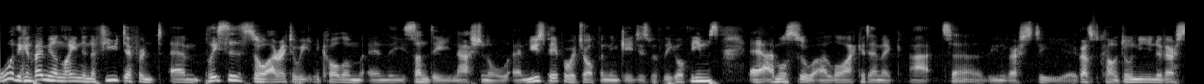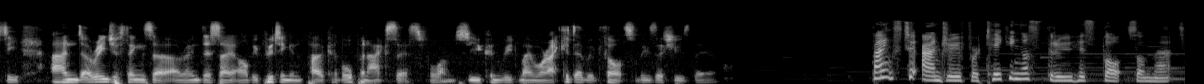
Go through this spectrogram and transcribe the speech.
Oh, they can find me online in a few different um, places. So I write a weekly column in the Sunday National um, newspaper, which often engages with legal themes. Uh, I'm also a law academic at uh, the University, uh, Glasgow Caledonian University, and a range of things uh, around this I, will be putting in kind of open access form, so you can read my more academic thoughts on these issues there. Thanks to Andrew for taking us through his thoughts on that.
